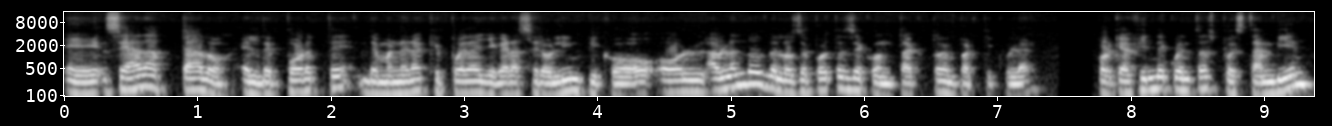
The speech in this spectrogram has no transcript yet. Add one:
eh, se ha adaptado el deporte de manera que pueda llegar a ser olímpico. O, o hablando de los deportes de contacto en particular, porque a fin de cuentas, pues también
